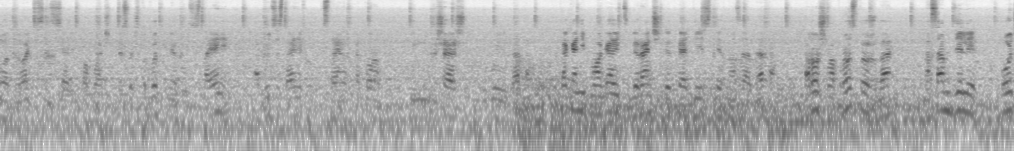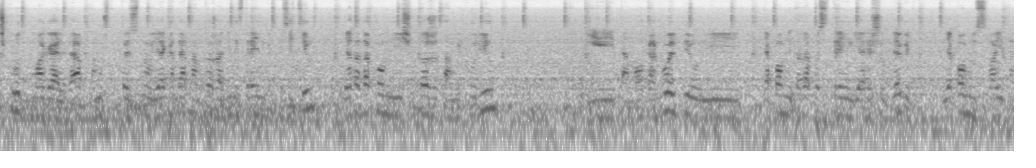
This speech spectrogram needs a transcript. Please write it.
вот, давайте сядем поплачем. То есть, вот, чтобы в этом не было состоянии, а быть состояние, состояние, в котором ты решаешь любые, да, там, как они помогали тебе раньше, лет 5-10 лет назад, да, там, хороший вопрос тоже, да, на самом деле, очень круто помогали, да, потому что, то есть, ну, я когда там тоже один из тренингов посетил, я тогда помню еще тоже там и курил, и там алкоголь пил, и я помню тогда после тренинга я решил бегать, я помню свои там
